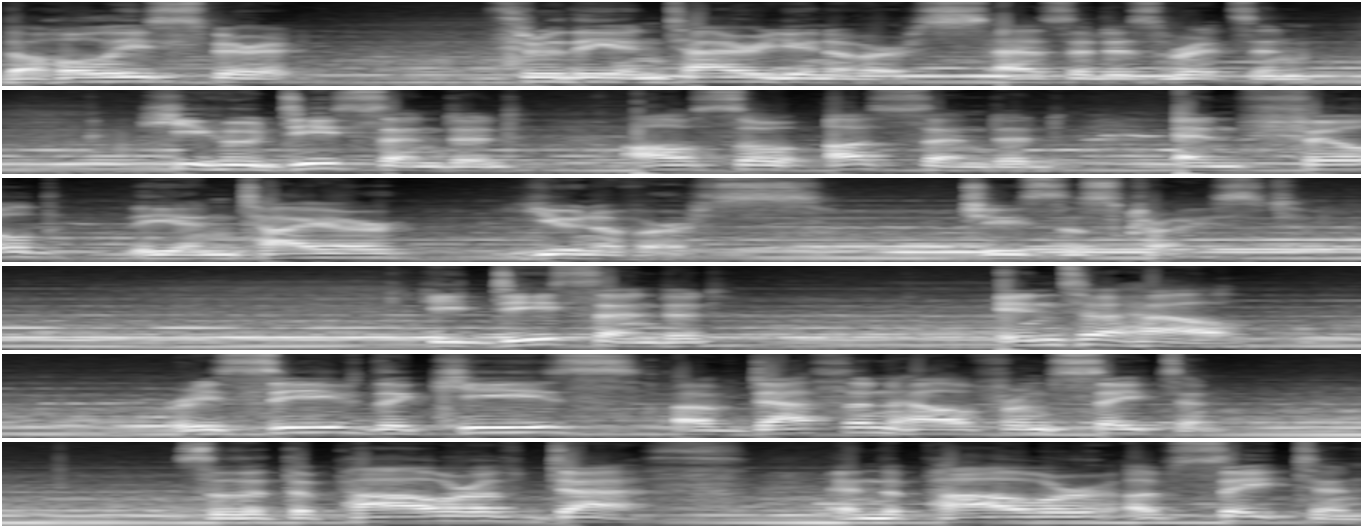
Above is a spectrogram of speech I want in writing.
the Holy Spirit through the entire universe, as it is written He who descended also ascended and filled the entire universe. Jesus Christ. He descended into hell received the keys of death and hell from Satan, so that the power of death and the power of Satan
